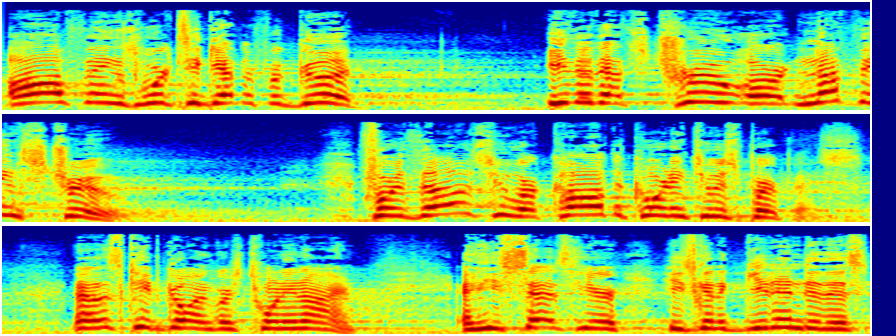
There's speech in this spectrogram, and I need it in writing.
all things work together for good. Either that's true or nothing's true for those who are called according to his purpose. Now let's keep going, verse 29. And he says here, he's going to get into this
